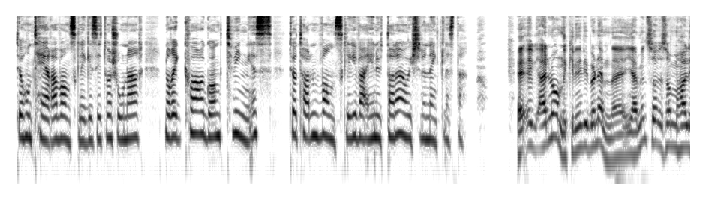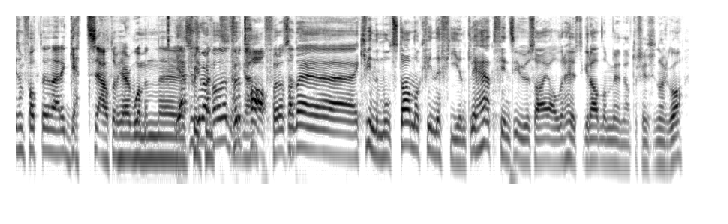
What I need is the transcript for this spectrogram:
til å håndtere vanskelige situasjoner', når jeg hver gang tvinges til å ta den vanskelige veien ut av det, og ikke den enkleste. eh, er det noen andre kvinner vi bør nevne, Gjermund, som, har liksom fått den der get out of here woman-treatment? Jeg synes i hvert fall For å ta for oss at det, kvinnemotstand og kvinnefiendtlighet fins i USA i aller høyeste grad. Nå mener jeg at det fins i Norge òg.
